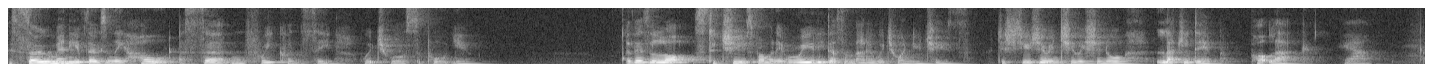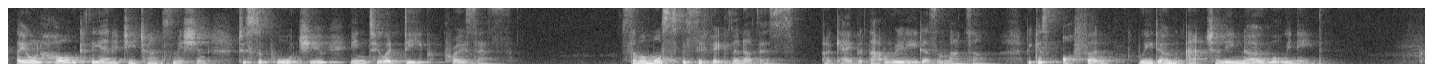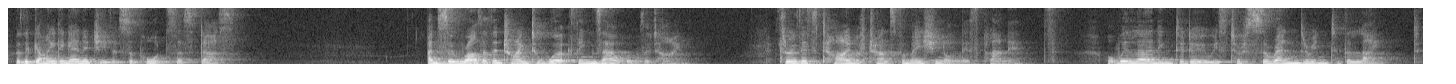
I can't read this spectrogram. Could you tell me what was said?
There's so many of those, and they hold a certain frequency which will support you. There's lots to choose from, and it really doesn't matter which one you choose. Just use your intuition or lucky dip, potluck, yeah. They all hold the energy transmission to support you into a deep process. Some are more specific than others, okay, but that really doesn't matter because often we don't actually know what we need but the guiding energy that supports us does. And so rather than trying to work things out all the time, through this time of transformation on this planet, what we're learning to do is to surrender into the light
